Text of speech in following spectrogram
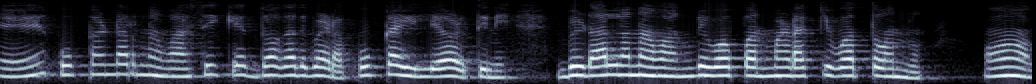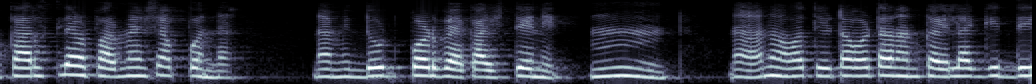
ಏ ಕುಕ್ಕಂಡರ್ ನಾವು ವಾಸಿಗೆ ಕೆದ್ದೋಗೋದು ಬೇಡ. ಕುಕ್ಕ ಇಲ್ಲಿ ಹೇಳ್ತೀನಿ ಬಿಡಲ್ಲ ನಾವು ಅಂಗಡಿ ಓಪನ್ ಮಾಡಕ್ಕೆ ಇವತ್ತು ಅವನು. ಹ್ಞೂ, ಕರೆಸ್ಲೇ ಪರಮೇಶಪ್ಪನ್ನ ನಮಗೆ ದುಡ್ಡು ಕೊಡ್ಬೇಕು ಅಷ್ಟೇನೆ. ಹ್ಞೂ, ನಾನು ಅವತ್ತು ಇಟ ಒಟ ನನ್ನ ಕೈಲಾಗಿದ್ದು,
